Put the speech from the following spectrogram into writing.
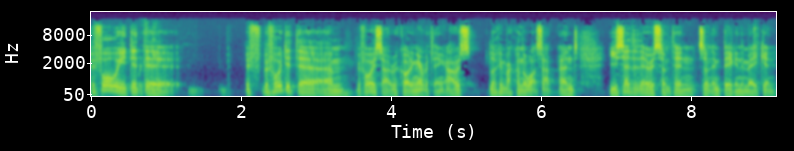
before we did the bef- before we did the um, before we started recording everything, I was looking back on the WhatsApp, and you said that there was something something big in the making.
